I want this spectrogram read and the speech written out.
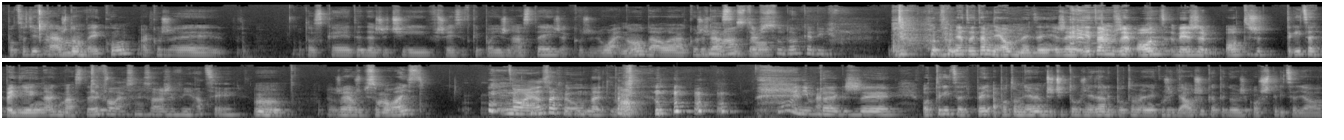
v podstate v každom Aha. veku, akože otázka je teda, že či v 60 pôjdeš na stage, akože why not, ale akože dá sa to... sú dokedy? Podľa mňa to je tam neobmedzenie, že je tam, že od, vieš, že od že 35 je inak master. Ty vole, ja som myslela, že viacej. Mm, že ja už by som mohla ísť? No ja za chvíľu. No. Uvidíme. Takže od 35 a potom neviem, či, či to už nedali potom aj nejakú že ďalšiu kategóriu, že od 40, ale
